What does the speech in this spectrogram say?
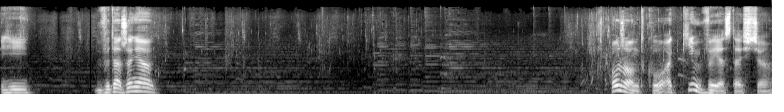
i wydarzenia w porządku. A kim wy jesteście?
